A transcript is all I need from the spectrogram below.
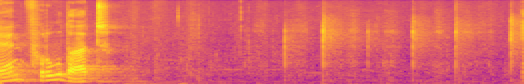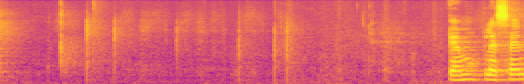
then through that m plus n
